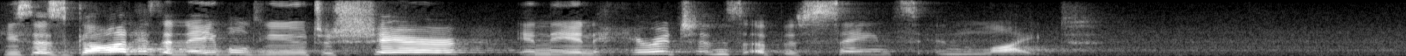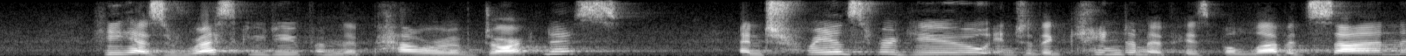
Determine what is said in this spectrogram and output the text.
He says, God has enabled you to share in the inheritance of the saints in light. He has rescued you from the power of darkness and transferred you into the kingdom of his beloved Son,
